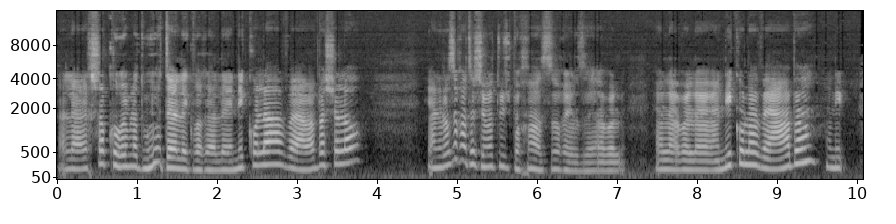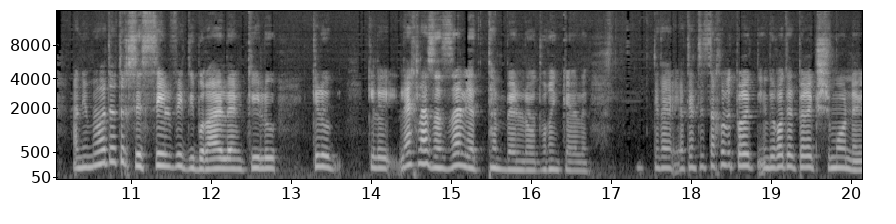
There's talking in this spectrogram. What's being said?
על איך שלא קוראים לדמויות האלה כבר, על ניקולה והאבא שלו. אני לא זוכרת את השמות משפחה, סורי על זה, אבל, על, אבל ניקולה והאבא, אני, אני מאוד אוהבת איך שסילבי דיברה אליהם, כאילו, כאילו, כאילו, לך לעזאזל יא טמבל או דברים כאלה. כדי, אתם תצטרכו לפרק, לראות את פרק שמונה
